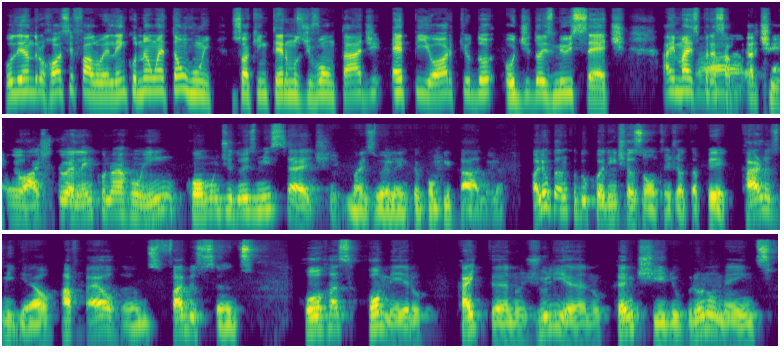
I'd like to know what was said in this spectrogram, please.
O Leandro Rossi falou: o elenco não é tão ruim, só que em termos de vontade é pior que o, do, o de 2007. Aí mais para ah, essa parte. Eu acho que o elenco não é ruim como o de 2007, mas o elenco é complicado, né? Olha o banco do Corinthians ontem, JP. Carlos Miguel, Rafael Ramos, Fábio Santos, Rojas, Romero, Caetano, Juliano, Cantilho, Bruno Mendes,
